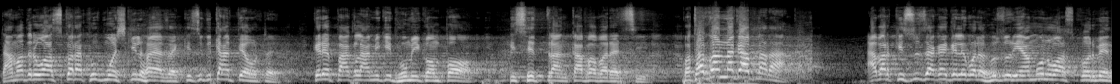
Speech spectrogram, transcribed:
তা আমাদের ওয়াজ করা খুব মুশকিল হয়ে যায়। কিছু কি কাঁপিয়ে ওঠে? কেরে পাগলা আমি কি ভূমিকম্প? কি চিত্রাং কাঁপা বাড়াচ্ছি। কথা কন নাকি আপনারা? আবার কিছু জায়গায় গেলে বলে হুজুর এমন ওয়াজ করবেন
